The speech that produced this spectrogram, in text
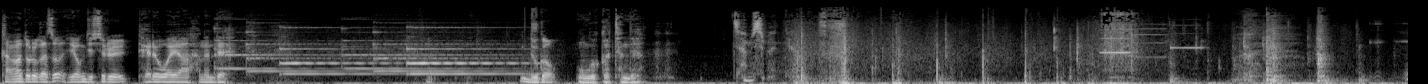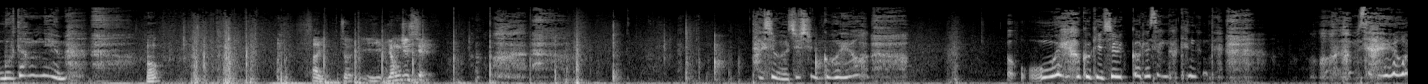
강화도로 가서 영지 씨를 데려와야 하는데 누가 온 것 같은데요? 잠시만요. 무당님. 어? 아니, 저 영지 씨. 다시 와주신 거예요? 오해하고 계실 거라 생각했는데 어, 감사해요.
